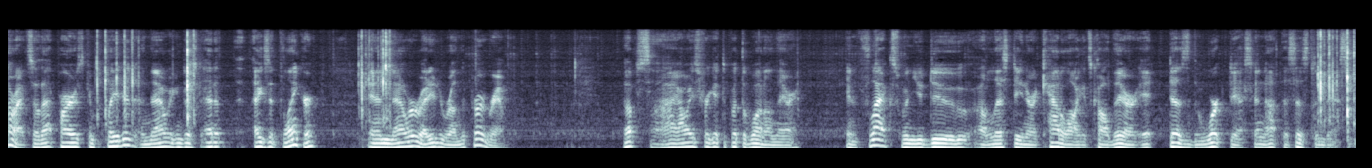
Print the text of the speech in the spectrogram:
All right, so that part is completed, and now we can just edit, exit the linker. And now we're ready to run the program. Oops, I always forget to put the one on there. In Flex, when you do a listing or a catalog, it's called there, it does the work disk and not the system disk.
